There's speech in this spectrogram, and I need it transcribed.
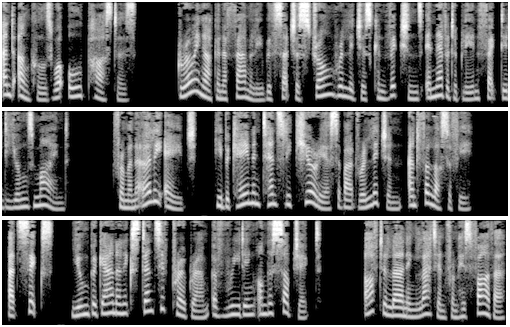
and uncles were all pastors. Growing up in a family with such a strong religious convictions inevitably infected Jung's mind. From an early age, he became intensely curious about religion and philosophy. At six, Jung began an extensive program of reading on the subject. After learning Latin from his father,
